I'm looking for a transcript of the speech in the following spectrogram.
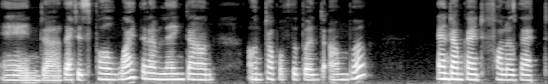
And uh, that is pearl white that I'm laying down on top of the burnt umber and I'm going to follow that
